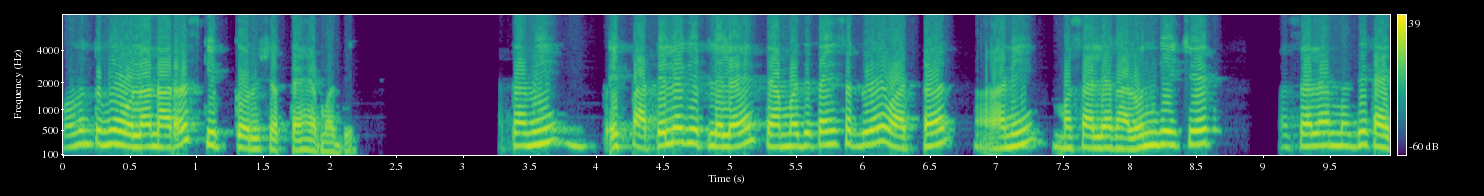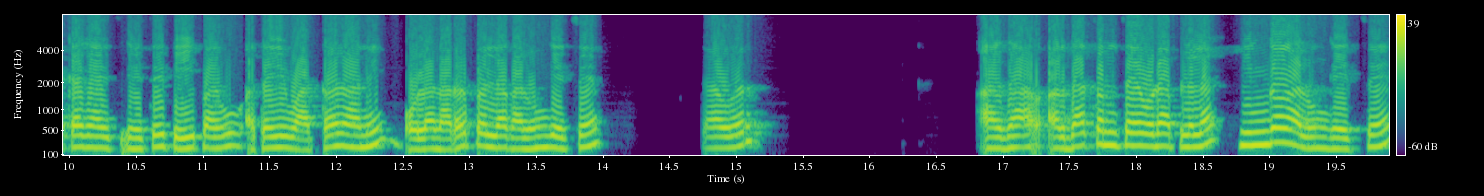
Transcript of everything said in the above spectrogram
म्हणून तुम्ही ओला नारळ स्किप करू शकता ह्यामध्ये. आता मी एक पातेलं घेतलेलं आहे. त्यामध्ये काही सगळे वाटण आणि मसाले घालून घ्यायचे आहेत. मसाल्यामध्ये काय काय घ्यायचे तेही पाहू. आता हे वाटण आणि ओला नारळ पहिला घालून घ्यायचंय त्यावर अर्धा अर्धा चमचा एवढा आपल्याला हिंग घालून घ्यायचंय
